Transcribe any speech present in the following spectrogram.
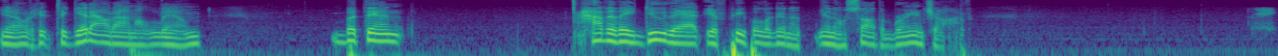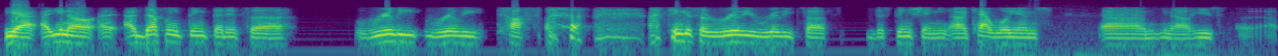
you know, to, to get out on a limb. But then, how do they do that if people are going to, you know, saw the branch off? Yeah, I- you know, I, I definitely think that it's a really, really tough. I think it's a really, really tough distinction. Uh, Katt Williams, um, you know, he's, uh,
